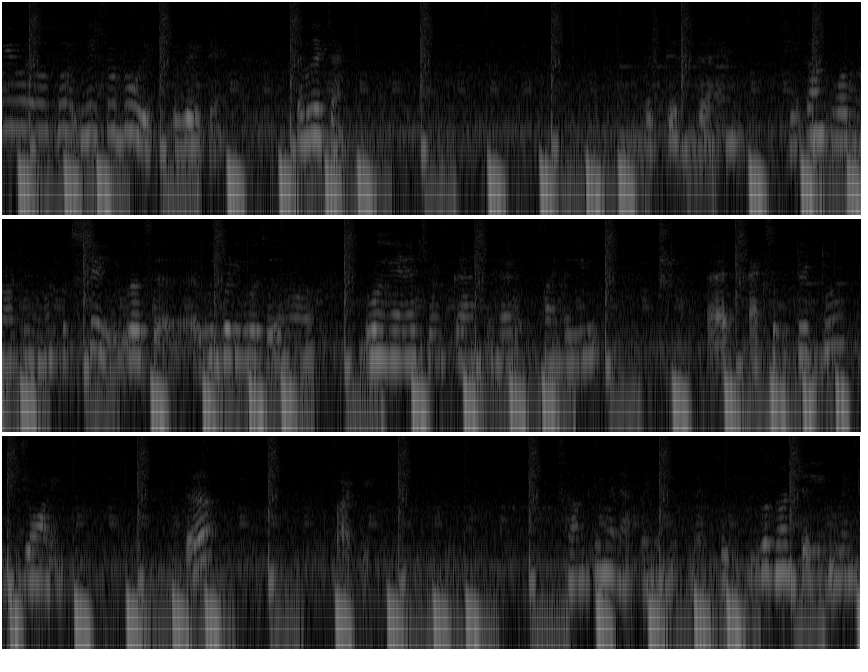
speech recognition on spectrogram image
We were also we should do it every time, every time. But this time, Shrikant was not in mood, but still, he was, uh, everybody was, you know, doing it, and Shrikant had finally had accepted to join the party. Something had happened in his life, so he was not telling even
